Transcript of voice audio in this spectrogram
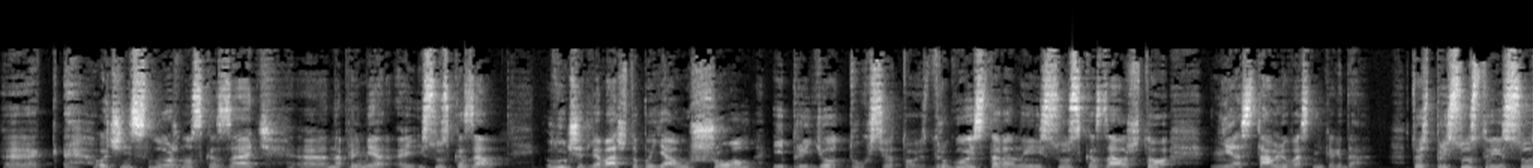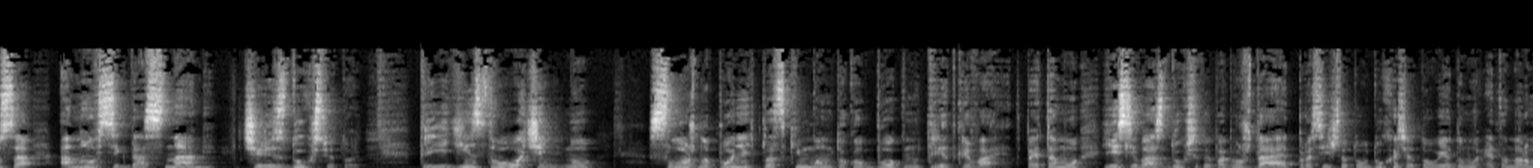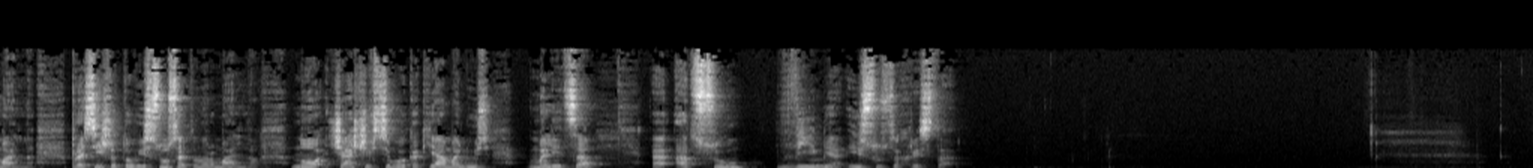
э, очень сложно сказать, э, например, э, Иисус сказал, лучше для вас, чтобы я ушел, и придет Дух Святой. С другой стороны, Иисус сказал, что не оставлю вас никогда. То есть присутствие Иисуса, оно всегда с нами, через Дух Святой. Триединство очень, ну, сложно понять плотским умом, только Бог внутри открывает. Поэтому, если вас Дух Святой побуждает просить что-то у Духа Святого, я думаю, это нормально. Просить что-то у Иисуса – это нормально. Но чаще всего, как я молюсь, молиться э, Отцу в имя Иисуса Христа –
